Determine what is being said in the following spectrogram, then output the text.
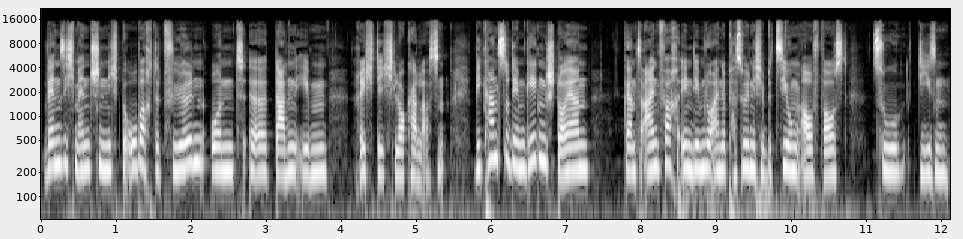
wenn sich Menschen nicht beobachtet fühlen und äh, dann eben richtig locker lassen. Wie kannst du dem gegensteuern? Ganz einfach, indem du eine persönliche Beziehung aufbaust zu diesen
